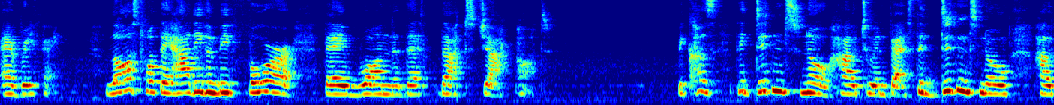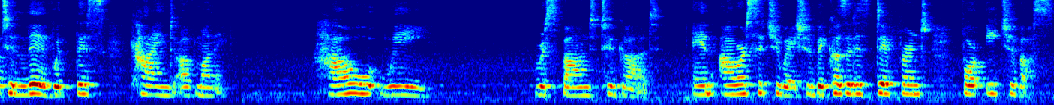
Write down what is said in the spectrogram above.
everything, lost what they had even before they won that, that jackpot. Because they didn't know how to invest, they didn't know how to live with this kind of money. How we respond to God in our situation because it is different for each of us.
